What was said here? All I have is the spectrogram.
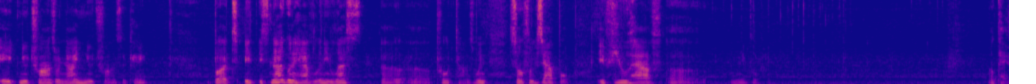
eight neutrons or nine neutrons, okay, but it, it's not going to have any less uh, uh, protons. When so, for example, if you have, uh, let me go. Okay,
